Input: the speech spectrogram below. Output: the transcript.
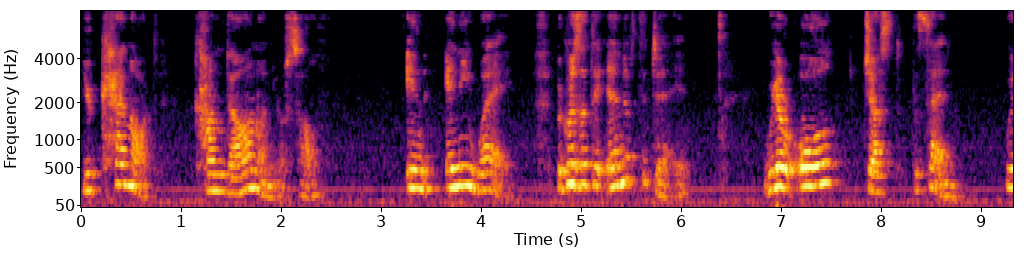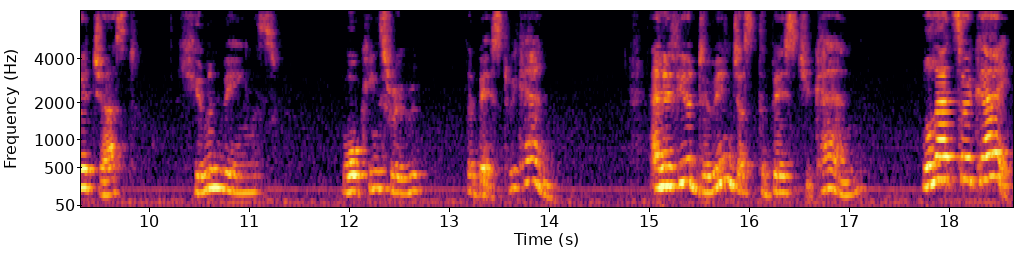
you cannot come down on yourself in any way. Because at the end of the day, we are all just the same. We're just human beings walking through the best we can. And if you're doing just the best you can, well that's okay.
